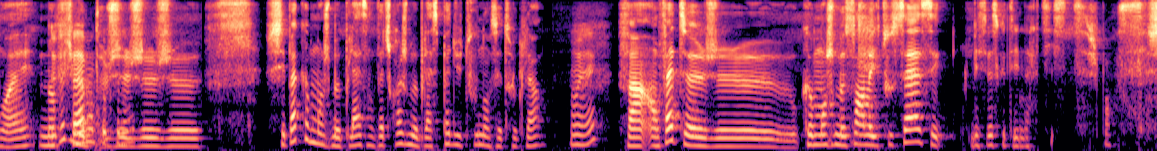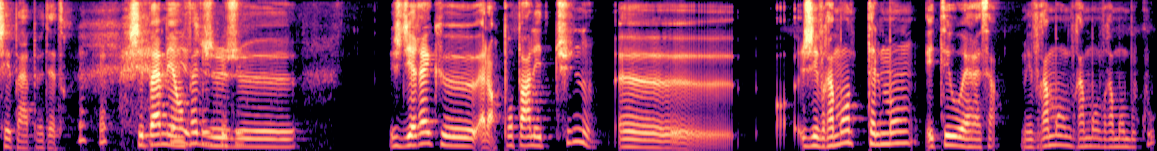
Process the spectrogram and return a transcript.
Ouais, mais en fait, je, je, je, je, sais pas comment je me place. En fait, je crois que je me place pas du tout dans ces trucs-là. Ouais. Enfin, en fait, euh, je... comment je me sens avec tout ça, c'est. Mais c'est parce que t'es une artiste, je pense. Je sais pas, peut-être. Je sais pas, mais en fait, je, je. Je dirais que. Alors, pour parler de thunes, euh, j'ai vraiment tellement été au RSA. Mais vraiment, vraiment, vraiment beaucoup.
